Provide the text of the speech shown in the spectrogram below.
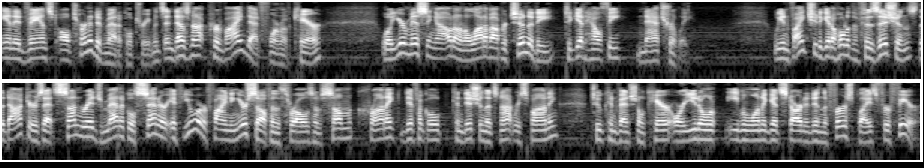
in advanced alternative medical treatments and does not provide that form of care, well, you're missing out on a lot of opportunity to get healthy naturally. We invite you to get a hold of the physicians, the doctors at Sunridge Medical Center if you are finding yourself in the throes of some chronic, difficult condition that's not responding to conventional care or you don't even want to get started in the first place for fear.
